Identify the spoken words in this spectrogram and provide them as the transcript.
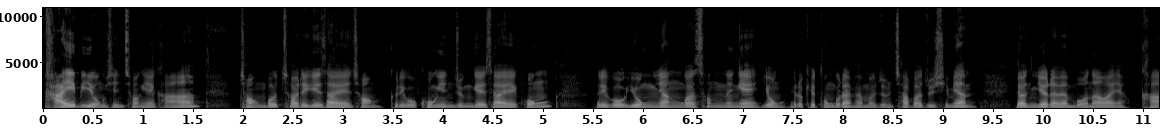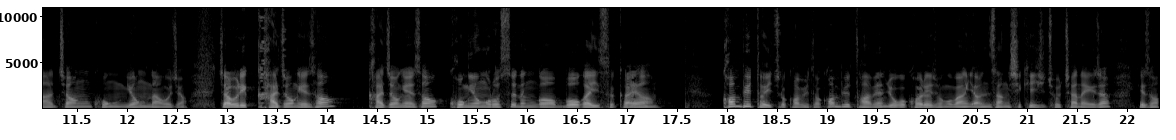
가입 이용 신청의 가 정보 처리 기사의 정, 그리고 공인중개사의 공, 그리고 용량과 성능의 용 이렇게 동그라미 한번 좀 잡아주시면 연결하면 뭐 나와요? 가정 공용 나오죠. 자, 우리 가정에서 가정에서 공용으로 쓰는 거 뭐가 있을까요? 컴퓨터 있죠 컴퓨터. 컴퓨터 하면 요거 거래 정보망 연상시키시 좋잖아요 그죠? 그래서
